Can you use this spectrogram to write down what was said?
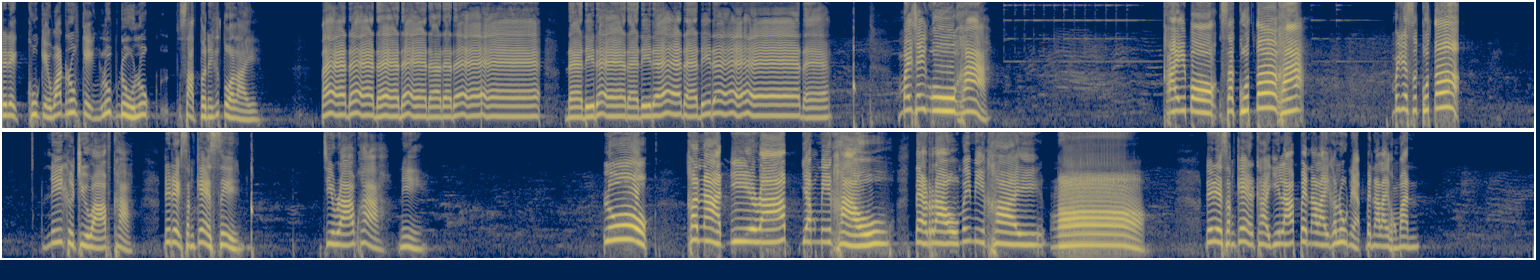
เด็กๆครูเก๋วาดรูปเก่ง รูปดูลูกสัตว์ตัวนี้คือตัวอะไรแต่แดแดแดแดแดแดแดดีแดแดดีแดแดดีแดแดไม่ใช่งูค่ะ ใครบอกสกูตเตอร์คะไม่ใช่สกูตเตอร์ นี่คือจีราฟค่ะ เด็กๆสังเกตสิจีราฟค่ะ นี่ ลูกขนาด เขา แต่เราไม่มีใครงอเด็กๆสังเกตค่ะ ยีราฟเป็นอะไรคะลูกเนี่ย เป็นอะไรของมัน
